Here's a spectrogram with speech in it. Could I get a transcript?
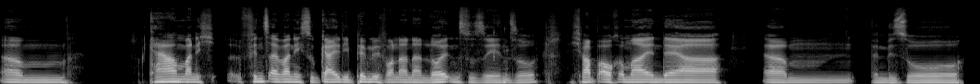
ähm, keine Ahnung, man, ich finde es einfach nicht so geil, die Pimmel von anderen Leuten zu sehen, so. Ich habe auch immer in der, ähm, wenn wir so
